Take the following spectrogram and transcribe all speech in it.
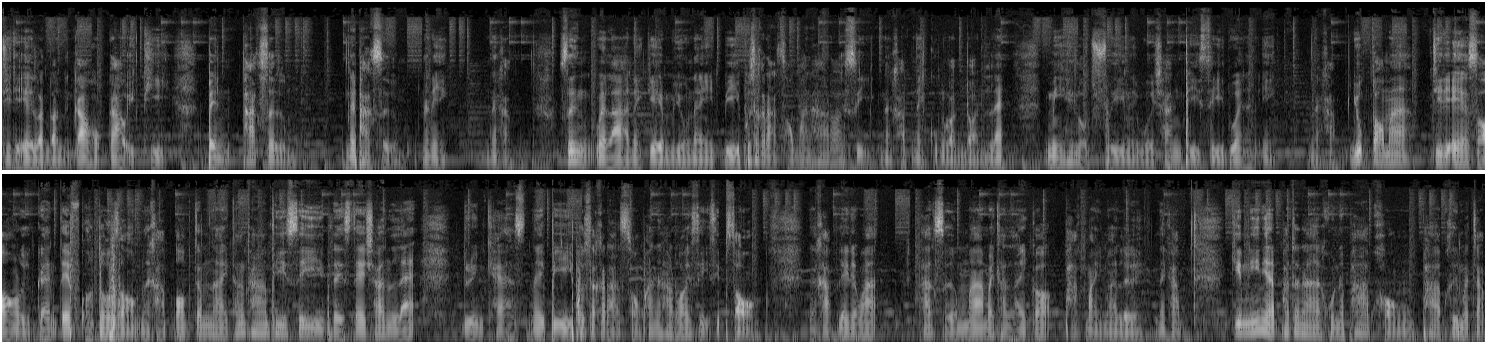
GTA London 1969 อีกที เป็นภาคเสริมในภาคเสริมนั่นเองนะครับ ซึ่งเวลาในเกมอยู่ในปีพุทธศักราช2504 นะครับ ในกรุงลอนดอน และมีให้โหลดฟรีในเวอร์ชัน PC ด้วยนั่นเอง นะครับยุคต่อมา GTA 2 หรือ Grand Theft Auto 2 นะครับ ออกจำหน่ายทั้งทาง PC PlayStation และ Dreamcast ในปีพุทธศักราช 2542 นะครับ เรียกได้ว่าภาคเสริมมาไม่ทันไรก็ภาคใหม่มาเลยนะครับ เกมนี้เนี่ยพัฒนาคุณภาพของภาพขึ้นมาจาก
